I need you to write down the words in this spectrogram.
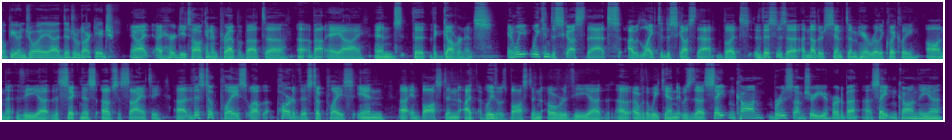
hope you enjoy Digital Dark Age. You know, I, I heard you talking in prep about about AI and the the governance and we, we can discuss that. I would like to discuss that, but this is a, another symptom here, really quickly, on the uh, the sickness of society. Uh, this took place. Well, part of this took place in uh, in Boston. I, I, believe it was Boston over the uh, uh, over the weekend. It was the Satan Con. Bruce, I'm sure you heard about uh, Satan Con, the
